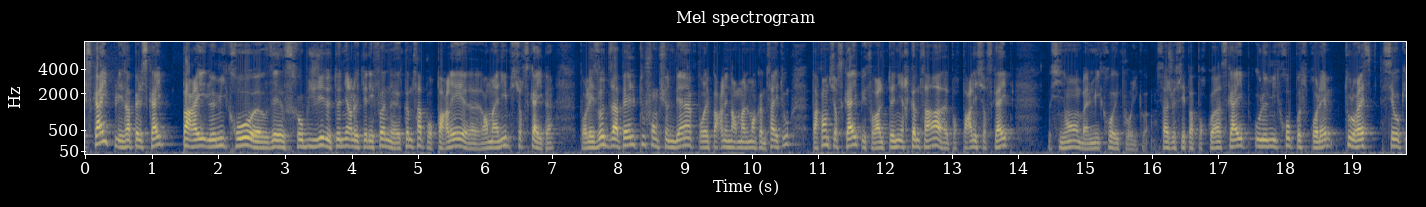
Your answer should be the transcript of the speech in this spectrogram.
Skype, les appels Skype, pareil, le micro, euh, vous serez obligé de tenir le téléphone comme ça pour parler en main libre sur Skype. Hein. Pour les autres appels, tout fonctionne bien, vous pourrez parler normalement comme ça et tout. Par contre, sur Skype, il faudra le tenir comme ça euh, pour parler sur Skype. Sinon, bah, le micro est pourri, quoi. Ça, je sais pas pourquoi. Skype ou le micro pose problème. Tout le reste, c'est OK.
